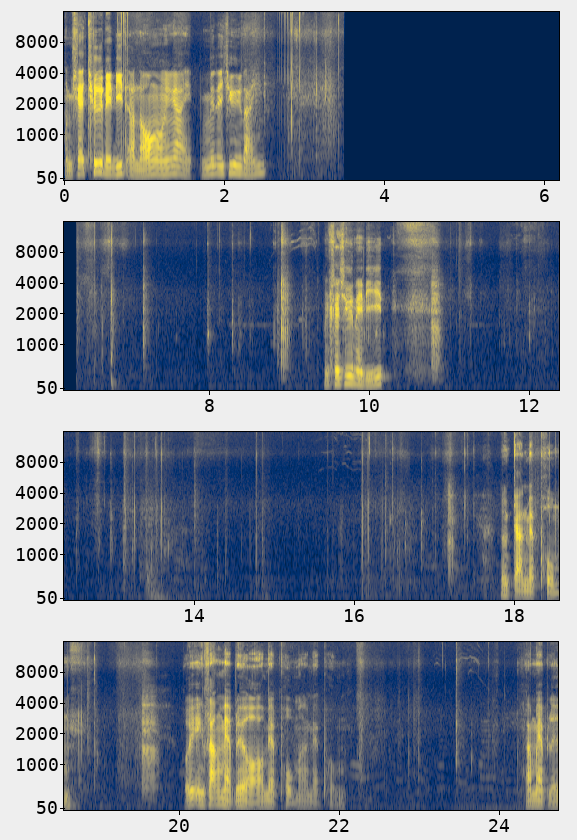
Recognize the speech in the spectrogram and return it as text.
มันแค่ชื่อในดิสอะน้องเอาง่ายๆไม่ได้ชื่อไนท์มันแค่ชื่อในดิส ต้องการแมปผม เฮ้ย เอ็งสร้างแมปด้วยเหรอ แมปผมอะแมปผม สร้างแมปเลย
